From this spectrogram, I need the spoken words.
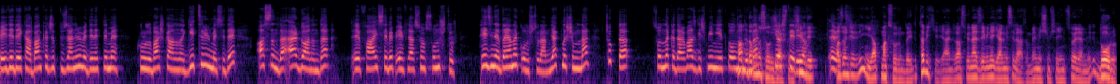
BDDK Bankacılık Düzenleme ve Denetleme Kurulu Başkanlığı'na getirilmesi de aslında Erdoğan'ın da e, faiz sebep enflasyon sonuçtur tezine dayanak oluşturan yaklaşımdan çok da sonuna kadar vazgeçmeye niyetli Tam olmadığını da da bunu soracaktım. gösteriyor. Şimdi Evet. az önce dedin ya yapmak zorundaydı. Tabii ki yani rasyonel zemine gelmesi lazım. Mehmet Şimşek'in söylemleri doğru.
